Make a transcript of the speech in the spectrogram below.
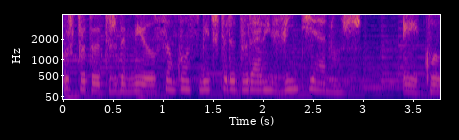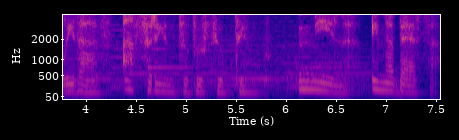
Os produtos da Mil são concebidos para durarem 20 anos. É qualidade à frente do seu tempo. Mila e Mabessa.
